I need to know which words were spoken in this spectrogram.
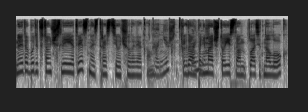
Но это будет в том числе и ответственность расти у человека. Конечно. Когда он понимает, что если он платит налог,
